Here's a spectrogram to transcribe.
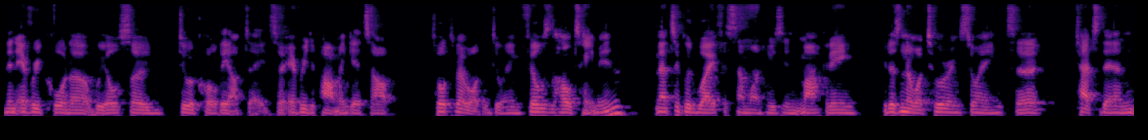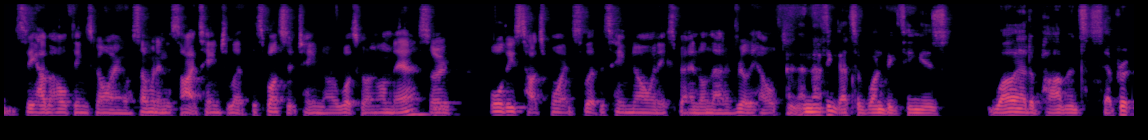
then every quarter, we also do a quarterly update. So every department gets up, talks about what they're doing, fills the whole team in. And that's a good way for someone who's in marketing, who doesn't know what touring's doing, to chat to them, see how the whole thing's going, or someone in the site team to let the sponsorship team know what's going on there. So all these touch points to let the team know and expand on that have really helped. and, and I think that's a one big thing is while our departments are separate,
